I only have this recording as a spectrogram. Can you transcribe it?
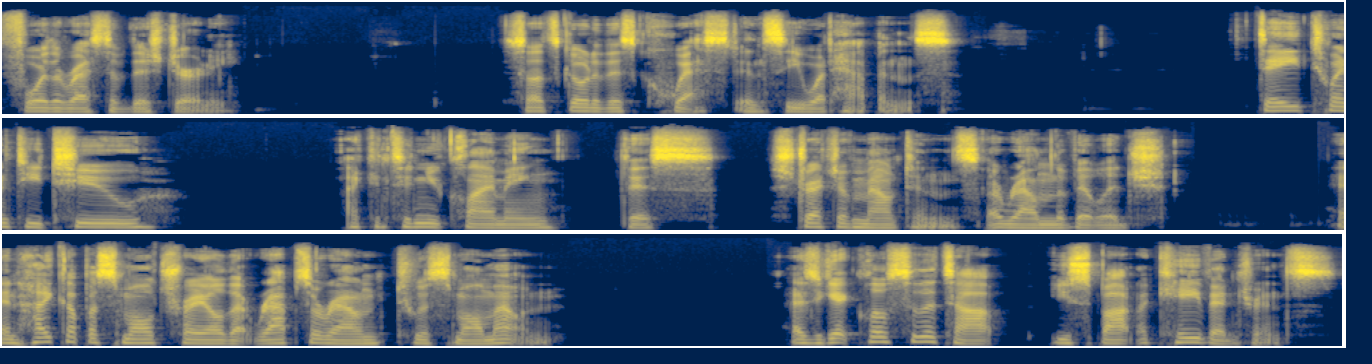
for the rest of this journey. So let's go to this quest and see what happens. Day 22, I continue climbing this stretch of mountains around the village and hike up a small trail that wraps around to a small mountain. As you get close to the top, you spot a cave entrance.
